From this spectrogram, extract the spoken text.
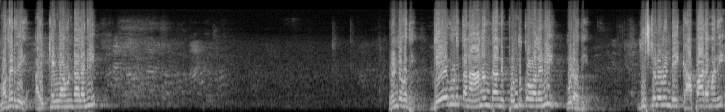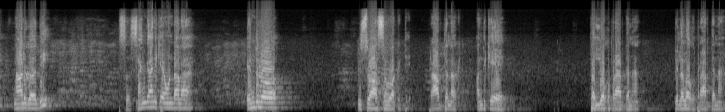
మొదటిది ఐక్యంగా ఉండాలని రెండవది దేవుడు తన ఆనందాన్ని పొందుకోవాలని మూడవది దుష్టుల నుండి కాపాడమని నాలుగవది సంఘానికి ఉండాలా? ఎందులో? విశ్వాసం ఒకటి ప్రార్థన ఒకటి. అందుకే తల్లి ఒక ప్రార్థన పిల్లలు ఒక ప్రార్థన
